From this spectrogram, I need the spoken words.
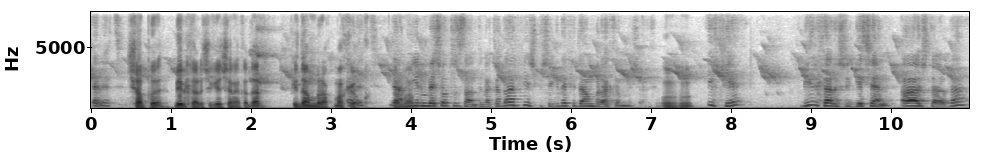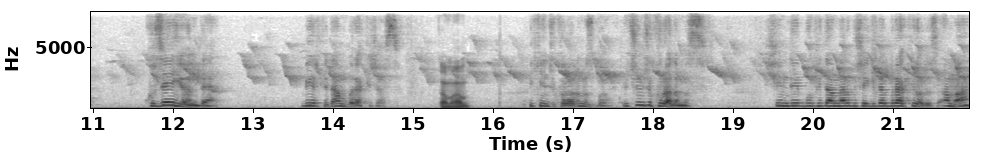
Evet, çapı bir karışı geçene kadar fidan bırakmak evet. yok. Yani Tamam. 25-30 santime kadar hiçbir şekilde fidan bırakılmayacak. Hı hı. İki, bir karışı geçen ağaçlarda kuzey yönde bir fidan bırakacağız. Tamam. İkinci kuralımız bu. Üçüncü kuralımız. Şimdi bu fidanları bu şekilde bırakıyoruz ama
